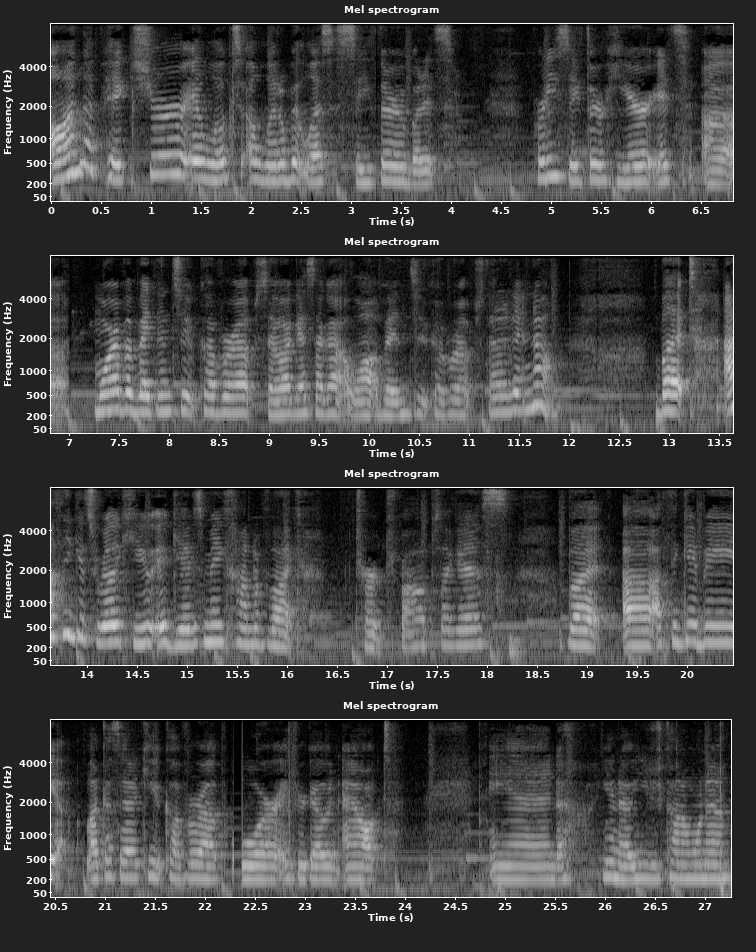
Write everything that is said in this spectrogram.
On the picture, it looks a little bit less see-through, but it's pretty see-through here. It's uh, more of a bathing suit cover-up, so I guess I got a lot of bathing suit cover-ups that I didn't know. But I think it's really cute. It gives me kind of like church vibes, I guess. But uh, I think it'd be, like I said, a cute cover-up, or if you're going out and, you know, you just kind of want to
